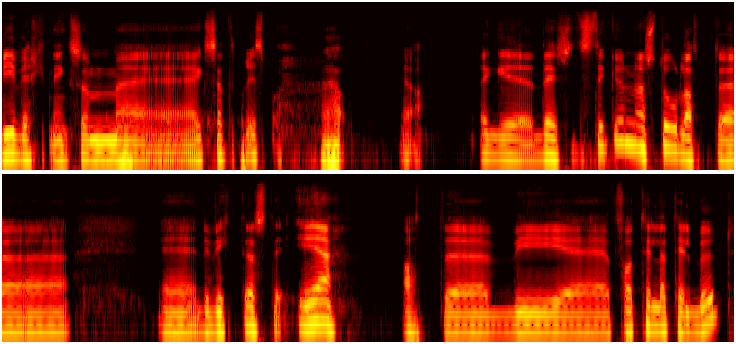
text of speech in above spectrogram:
bivirkning som eh, jeg setter pris på. Ja. Jeg, eh, det er ikke til å stikke under stol at eh, det viktigste er at uh, vi får til et tilbud.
